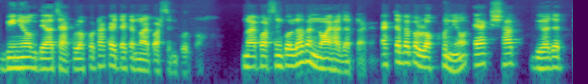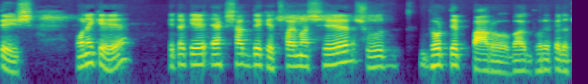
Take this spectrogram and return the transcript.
বিনিয়োগ দেওয়া আছে এক লক্ষ টাকা, এটাকে নয় পার্সেন্ট করব। নয় পার্সেন্ট করলে হবে নয় হাজার টাকা। একটা ব্যাপার লক্ষণীয়, এক সাত দুই অনেকে এটাকে এক সাত দেখে ছয় মাসের সুদ ধরতে পারো বা ধরে ফেলেছ,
